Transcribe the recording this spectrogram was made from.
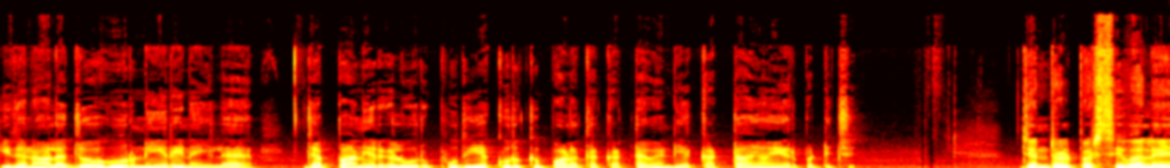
இதனால் ஜோகூர் நீர் இணையில் ஜப்பானியர்கள் ஒரு புதிய குறுக்கு பாலத்தை கட்ட வேண்டிய கட்டாயம் ஏற்பட்டுச்சு. ஜெனரல் பெர்சிவலே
